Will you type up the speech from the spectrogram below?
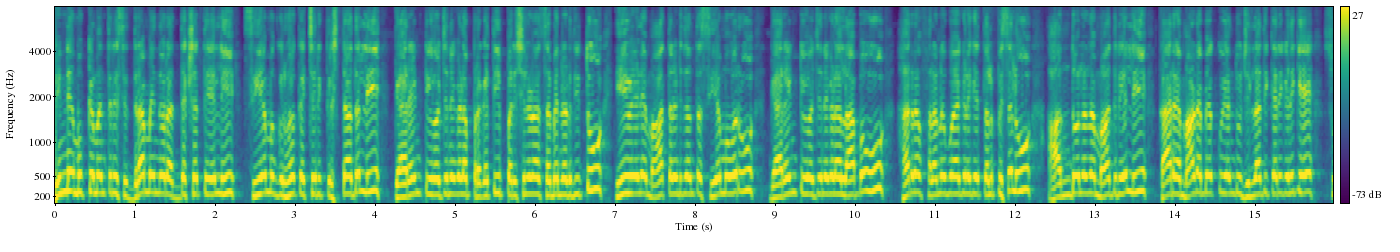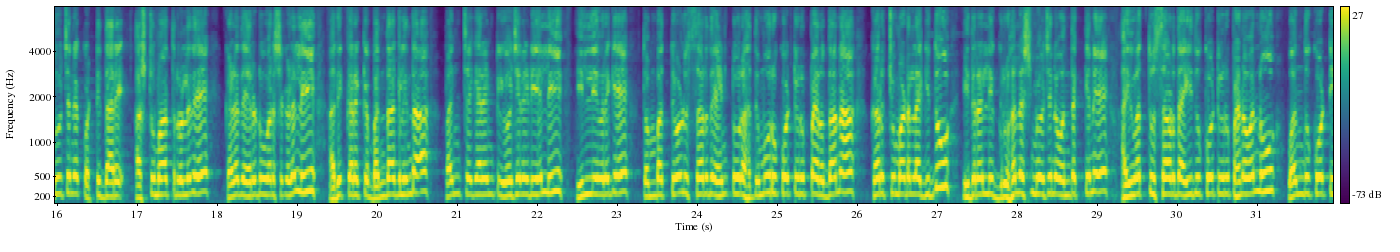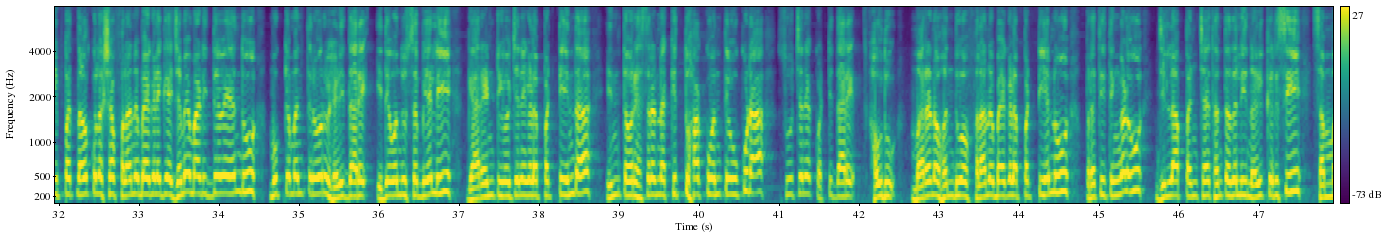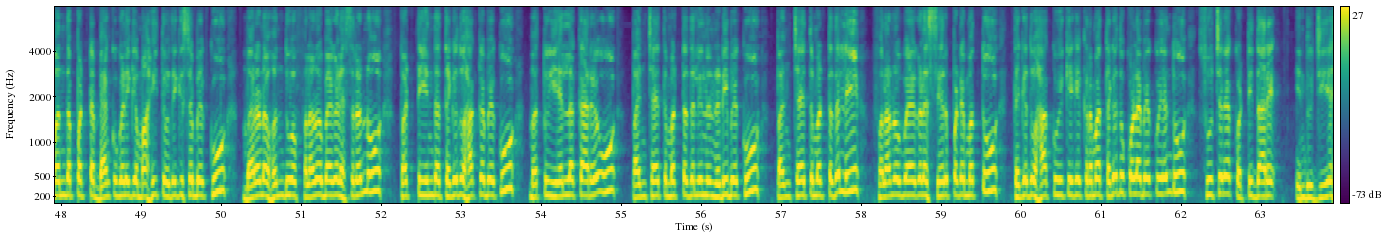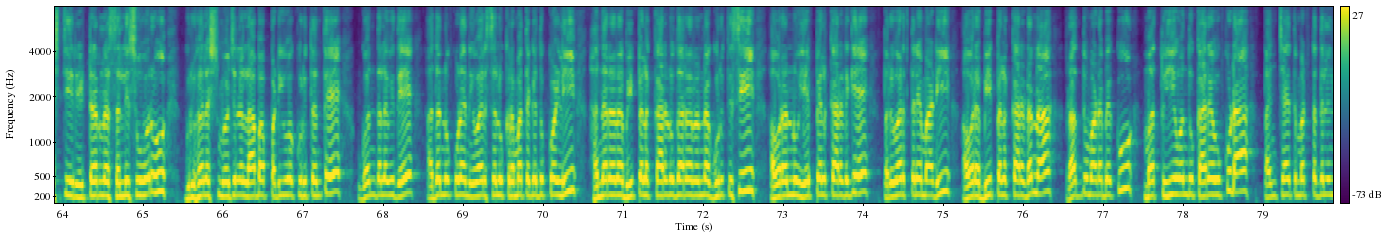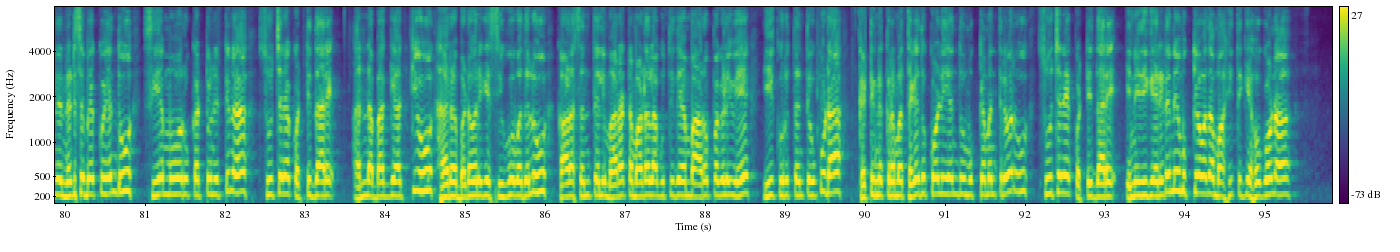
ನಿನ್ನೆ ಮುಖ್ಯಮಂತ್ರಿ ಸಿದ್ದರಾಮಯ್ಯನವರ ಅಧ್ಯಕ್ಷತೆಯಲ್ಲಿ ಸಿಎಂ ಗೃಹ ಕಚೇರಿ ಕೃಷ್ಣಾದಲ್ಲಿ ಗ್ಯಾರಂಟಿ ಯೋಜನೆಗಳ ಪ್ರಗತಿ ಪರಿಶೀಲನಾ ಸಭೆ ನಡೆದಿತ್ತು. ಈ ವೇಳೆ ಮಾತನಾಡಿದಂತ ಸಿಎಂ ಅವರು, ಗ್ಯಾರಂಟಿ ಯೋಜನೆಗಳ ಲಾಭವು ಹರ ಫಲಾನುಭವಿಗಳಿಗೆ ತಲುಪಿಸಲು ಆಂದೋಲನ ಮಾದರಿಯಲ್ಲಿ ಕಾರ್ಯ ಮಾಡಬೇಕು ಎಂದು ಜಿಲ್ಲಾಧಿಕಾರಿಗಳಿಗೆ ಸೂಚನೆ ಕೊಟ್ಟಿದ್ದಾರೆ. ಅಷ್ಟು ಮಾತ್ರವಲ್ಲದೆ ಕಳೆದ ಎರಡು ವರ್ಷಗಳಲ್ಲಿ ಅಧಿಕಾರಕ್ಕೆ ಬಂದಾಗಲಿಂದ ಪಂಚ ಗ್ಯಾರಂಟಿ ಯೋಜನೆಯಡಿಯಲ್ಲಿ ಇಲ್ಲಿಯವರೆಗೆ ತೊಂಬತ್ತೇಳು ಸಾವಿರದ ಎಂಟುನೂರ ಹದಿಮೂರು ಕೋಟಿ ರೂಪಾಯಿ ಅನುದಾನ ಖರ್ಚು ಮಾಡಲಾಗಿದ್ದು, ಇದರಲ್ಲಿ ಗೃಹಲಕ್ಷ್ಮಿ ಯೋಜನೆ ಒಂದಕ್ಕೆ ಐವತ್ತು ಸಾವಿರದ ಐದು ಕೋಟಿ ರೂಪಾಯಿ ಹಣವನ್ನು ಒಂದು ಕೋಟಿ ಇಪ್ಪತ್ನಾಲ್ಕು ಲಕ್ಷ ಫಲಾನುಭವಿಗಳಿಗೆ ಜಮೆ ಮಾಡಿದ್ದೇವೆ ಎಂದು ಮುಖ್ಯಮಂತ್ರಿಯವರು ಹೇಳಿದ್ದಾರೆ. ಇದೇ ಒಂದು ಸಭೆಯಲ್ಲಿ ಗ್ಯಾರಂಟಿ ಯೋಜನೆಗಳ ಪಟ್ಟಿಯಿಂದ ಇಂಥವರ ಹೆಸರನ್ನ ಕಿತ್ತು ಹಾಕುವಂತೆಯೂ ಕೂಡ ಸೂಚನೆ ಕೊಟ್ಟಿದ್ದಾರೆ. ಹೌದು, ಮರಣ ಹೊಂದುವ ಫಲಾನುಭವಿಗಳ ಪಟ್ಟಿಯನ್ನು ಪ್ರತಿ ತಿಂಗಳು ಜಿಲ್ಲಾ ಪಂಚಾಯತ್ ಹಂತದಲ್ಲಿ ನವೀಕರಿಸಿ ಸಂಬಂಧಪಟ್ಟ ಬ್ಯಾಂಕುಗಳಿಗೆ ಮಾಹಿತಿ ಒದಗಿಸಬೇಕು. ಮರಣ ಹೊಂದುವ ಫಲಾನುಭವಿಗಳ ಹೆಸರನ್ನು ಪಟ್ಟಿಯಿಂದ ತೆಗೆದು ಹಾಕಬೇಕು ಮತ್ತು ಎಲ್ಲ ಕಾರ್ಯವು ಪಂಚಾಯತ್ ಮಟ್ಟದಲ್ಲಿ ನಡೀಬೇಕು. ಪಂಚಾಯತ್ ಮಟ್ಟದಲ್ಲಿ ಫಲಾನುಭವಿಗಳ ಸೇರ್ಪಡೆ ಮತ್ತು ತೆಗೆದು ಹಾಕುವಿಕೆಗೆ ಕ್ರಮ ತೆಗೆದುಕೊಳ್ಳಬೇಕು ಎಂದು ಸೂಚನೆ ಕೊಟ್ಟಿದ್ದಾರೆ. ಇಂದು ಜಿಎಸ್ಟಿ ರಿಟರ್ನ್ ಸಲ್ಲಿಸುವವರು ಗೃಹಲಕ್ಷ್ಮಿ ಯೋಜನೆ ಲಾಭ ಪಡೆಯುವ ಕುರಿತಂತೆ ಗೊಂದಲವಿದೆ. ಅದನ್ನು ಕೂಡ ನಿವಾರಿಸಲು ಕ್ರಮ ತೆಗೆದುಕೊಳ್ಳಿ. ಹನ್ನರರ ಬಿಪಿಎಲ್ ಕಾರ್ಡುದಾರರನ್ನು ಗುರುತಿಸಿ ಅವರನ್ನು ಎಪಿಎಲ್ ಕಾರ್ಡ್ಗೆ ಪರಿವರ್ತನೆ ಮಾಡಿ ಅವರ ಬಿಪಿಎಲ್ ಕಾರ್ಡ್ ರದ್ದು ಮಾಡಬೇಕು ಮತ್ತು ಈ ಒಂದು ಕಾರ್ಯವು ಕೂಡ ಪಂಚಾಯತ್ ಮಟ್ಟದಲ್ಲಿ ನಡೆಸಬೇಕು ಎಂದು ಸಿಎಂ ಅವರು ಕಟ್ಟುನಿಟ್ಟಿನ ಸೂಚನೆ ಕೊಟ್ಟಿದ್ದಾರೆ. ಅನ್ನ ಭಾಗ್ಯ ಅಕ್ಕಿಯು ಹರ ಬಡವರಿಗೆ ಸಿಗುವ ಬದಲು ಕಾಳಸಂತೆಯಲ್ಲಿ ಮಾರಾಟ ಮಾಡಲಾಗುತ್ತಿದೆ ಎಂಬ ಆರೋಪಗಳಿವೆ. ಈ ಕುರಿತಂತೆಯೂ ಕೂಡ ಕಠಿಣ ಕ್ರಮ ತೆಗೆದುಕೊಳ್ಳಿ ಎಂದು ಮುಖ್ಯಮಂತ್ರಿಯವರು ಸೂಚನೆ ಕೊಟ್ಟಿದ್ದಾರೆ. ಇನ್ನಿದೀಗ ಎರಡನೇ ಮುಖ್ಯವಾದ ಮಾಹಿತಿಗೆ ಹೋಗೋಣ.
